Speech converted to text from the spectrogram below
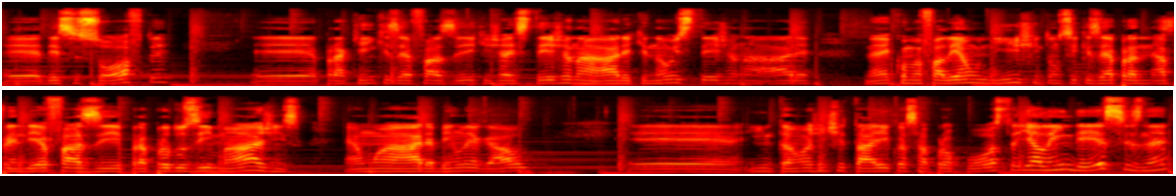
É, desse software. É, para quem quiser fazer, que já esteja na área, que não esteja na área, né? Como eu falei, é um nicho, então se quiser pra, aprender a fazer, para produzir imagens, é uma área bem legal. É, então a gente está aí com essa proposta e além desses, né,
